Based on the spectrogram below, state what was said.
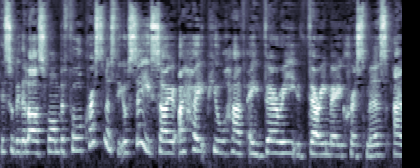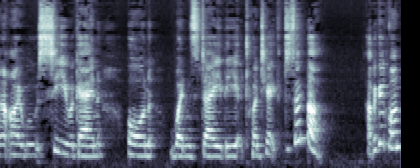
this will be the last one before Christmas that you'll see. So I hope you'll have a very, very Merry Christmas and I will see you again on Wednesday the 28th of December. Have a good one.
